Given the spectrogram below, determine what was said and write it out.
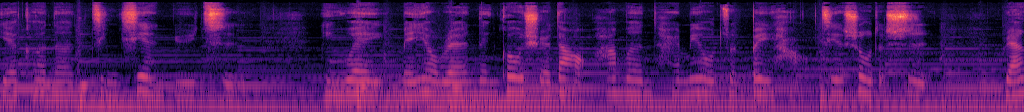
也可能仅限于此，因为没有人能够学到他们还没有准备好接受的事。然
